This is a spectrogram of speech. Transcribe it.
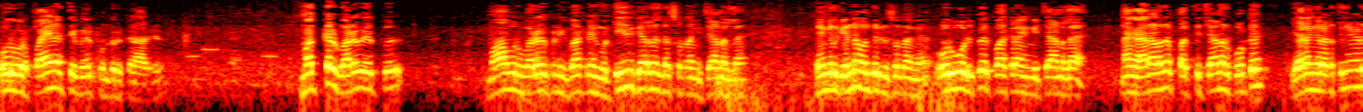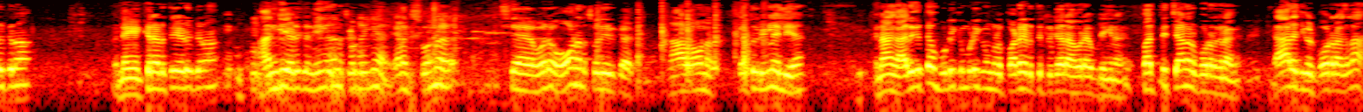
ஒரு ஒரு பயணத்தை மேற்கொண்டிருக்கிறார்கள். மக்கள் வரவேற்பு மாபெரும் வரவேற்பு நீங்க பாக்குறீங்க டிவி கேரள என்ன சொல்றாங்க சேனல்ல எங்களுக்கு என்ன வந்திருக்கு சொல்றாங்க. ஒரு கோடி பேர் பாக்குறாங்க எங்க சேனலை நாங்க அதனாலதான் பத்து சேனல் போட்டு இறங்குற இடத்துலயும் எடுக்கிறோம். நீங்க இருக்கிற இடத்துலயும் எடுக்கிறோம். அங்கேயும் எடுக்க நீங்க தானே சொல்றீங்க? எனக்கு சொன்ன சே- ஒரு ஓனர் சொல்லியிருக்காரு. நாலு ஓனர் கேத்துக்கிறீங்களா இல்லையா? நாங்க அதுக்குத்தான் முடிக்க முடிக்க உங்களை படம் எடுத்துட்டு இருக்காரு அவரை அப்படிங்கிறாங்க. பத்து சேனல் போடுறாங்க யாராச்சும் போடுறாங்களா?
